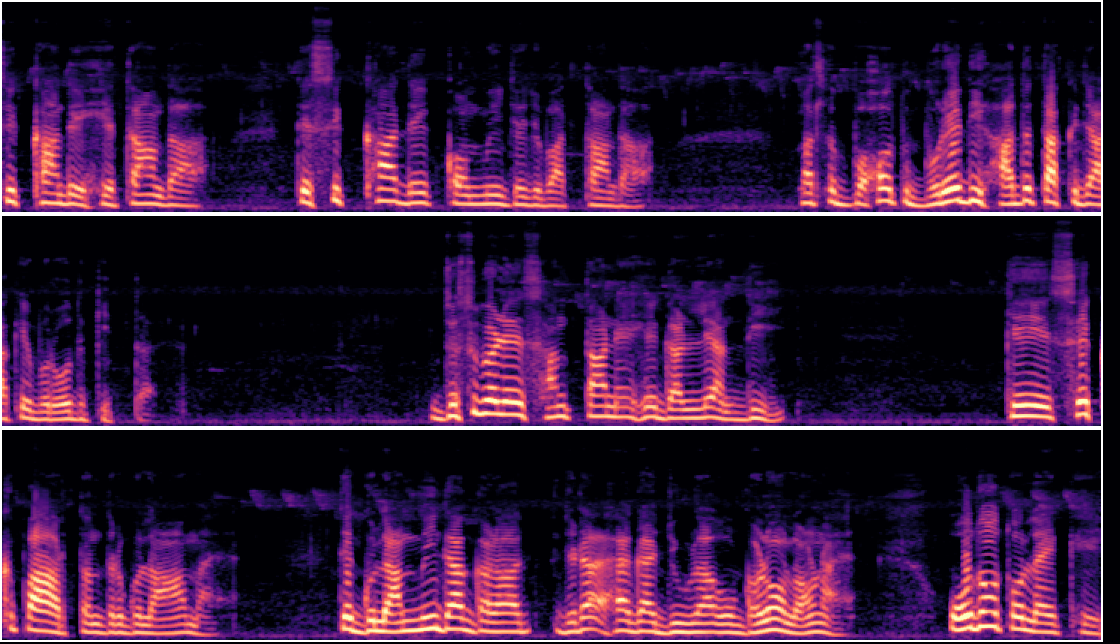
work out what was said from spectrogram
ਸਿੱਖਾਂ ਦੇ ਹਿੱਤਾਂ ਦਾ ਤੇ ਸਿੱਖਾਂ ਦੇ ਕੌਮੀ ਜਜ਼ਬਾਤਾਂ ਦਾ ਮਤਲਬ ਬਹੁਤ ਬੁਰੇ ਦੀ ਹੱਦ ਤੱਕ ਜਾ ਕੇ ਵਿਰੋਧ ਕੀਤਾ ਜਿਸ ਵੇਲੇ ਸੰਤਾਂ ਨੇ ਇਹ ਗੱਲ ਲਿਆਂਦੀ ਕਿ ਸਿੱਖ ਭਾਰਤ ਅੰਦਰ ਗੁਲਾਮ ਹੈ ਤੇ ਗੁਲਾਮੀ ਦਾ ਗਲਾ ਜਿਹੜਾ ਹੈਗਾ ਜੂੜਾ ਉਹ ਗਲੋਂ ਲਾਉਣਾ ਹੈ। ਉਦੋਂ ਤੋਂ ਲੈ ਕੇ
